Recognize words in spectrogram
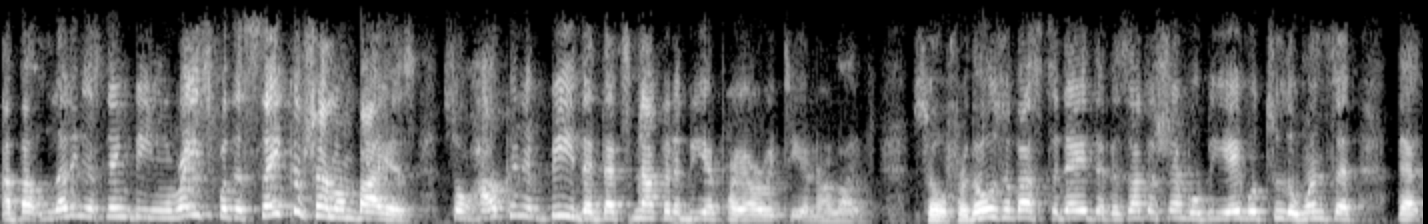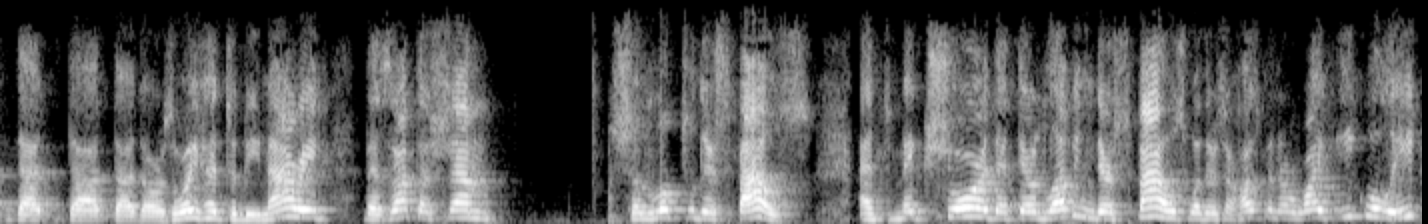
about letting his name being erased for the sake of Shalom Bayis. So how can it be that that's not going to be a priority in our life? So for those of us today that Bezrat Hashem will be able to the ones that that that that, that are Zoyhed to be married, Bezrat Hashem should look to their spouse and to make sure that they're loving their spouse, whether it's a husband or wife, equally.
